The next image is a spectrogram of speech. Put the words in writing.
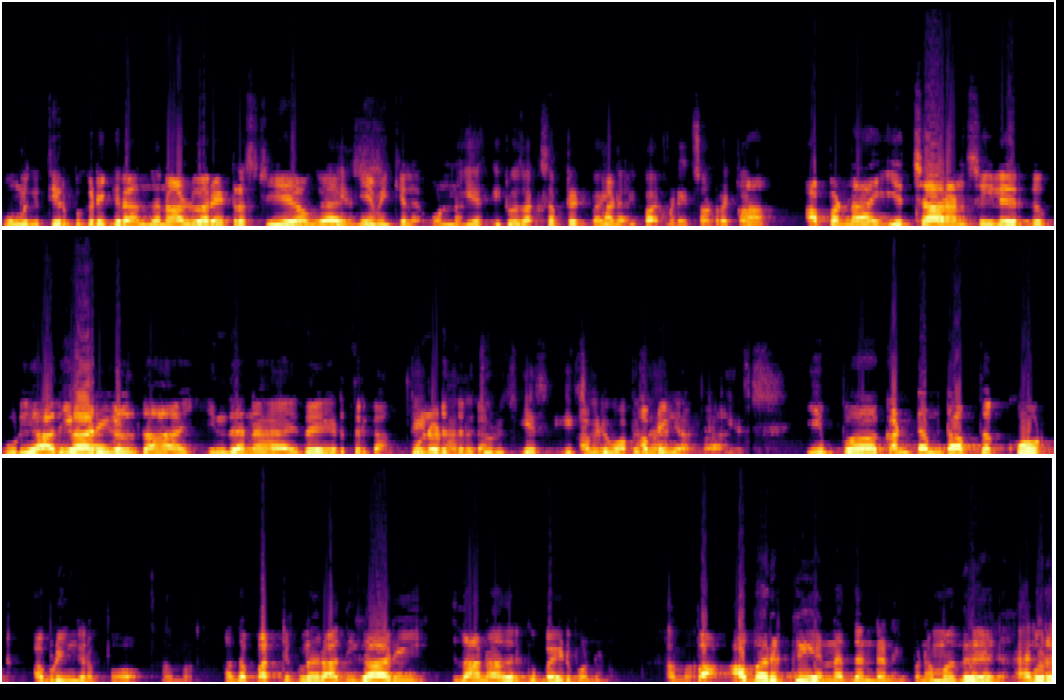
உங்களுக்கு தீர்ப்பு கிடைக்கிற அந்த நாள் வரை ட்ரஸ்டியே அவங்க. நியமிக்கலை ஒன்று Yes, it was accepted by the department. It's on ஆ record. அப்படின்னா ஹெச்ஆர்என்சியில் இருக்கக்கூடிய அதிகாரிகள் தான் இந்த இது எடுத்திருக்காங்க அப்படிங்கிறப்ப. இப்போ கண்டெம்ட் ஆஃப் த கோர்ட் அப்படிங்கிறப்போ ஆமா. அந்த பர்டிகுலர் அதிகாரி தான் அதற்கு பைடு பண்ணணும். அவருக்கு என்ன தண்டனை? இப்ப அது- ஒரு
